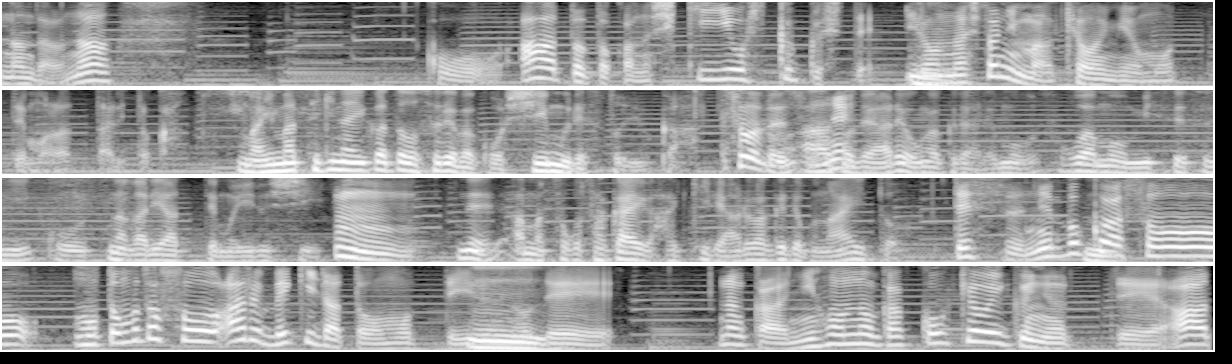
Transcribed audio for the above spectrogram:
なんだろうなこうアートとかの敷居を低くしていろんな人にまあ興味を持ってもらったりとか、うん、まあ、今的な言い方をすればこうシームレスというかそうです、ね、アートであれ音楽であれもうそこはもう密接にこうつながり合ってもいるし、うん。ね、あんまそこ境がはっきりあるわけでもないと。ですね。僕はそうもともとそうあるべきだと思っているので。なんか日本の学校教育によってアー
